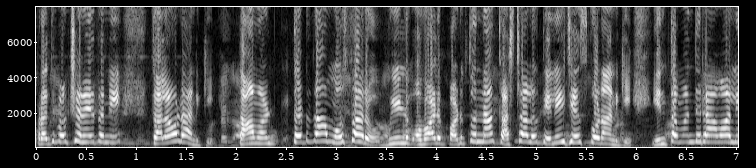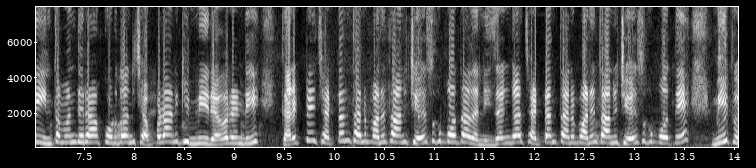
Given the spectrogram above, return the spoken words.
ప్రతిపక్ష నేతని కలవడానికి. తామంతట తాము వస్తారు. వీళ్ళు వాళ్ళు పడుతున్న కష్టాలు తెలియజేసుకోవడానికి. ఇంతమంది రావాలి ఇంతమంది రాకూడదు అని చెప్పడానికి మీరెవరండి? కరెక్టే చట్టం తన పని తాను చేసుకుపోతుంది. నిజంగా చట్టం తన పని తాను చేసుకుపోతే మీకు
